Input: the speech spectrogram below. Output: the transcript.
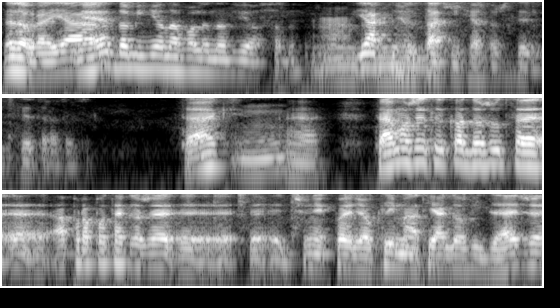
No dobra, ja, Nie, Dominiona wolę na dwie osoby. Ja chcę nie być ostatni, Kwiatosz, ty, ty teraz ocen. Tak? Mm. To ja może tylko dorzucę e, a propos tego, że e, Ciuniek powiedział klimat, ja go widzę, że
